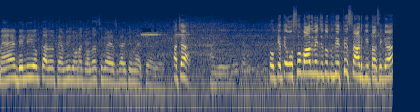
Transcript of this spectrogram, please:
ਮੈਂ ਡੇਲੀ ਉਹ ਘਰ ਫੈਮਿਲੀ ਚ ਆਉਣਾ ਚਾਹੁੰਦਾ ਸੀਗਾ ਇਸ ਕਰਕੇ ਮੈਂ ਇੱਥੇ ਆ ਗਿਆ। ਅੱਛਾ। ਹਾਂਜੀ। ਓਕੇ ਤੇ ਉਸ ਤੋਂ ਬਾਅਦ ਵਿੱਚ ਜਦੋਂ ਤੁਸੀਂ ਇੱਥੇ ਸਟਾਰਟ ਕੀਤਾ ਸੀਗਾ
